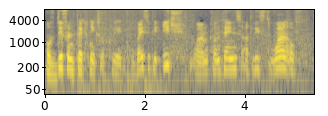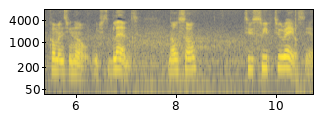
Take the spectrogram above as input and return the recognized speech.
of different techniques of creating. So basically, each one contains at least one of comments you know, which is blend, and also to sweep two rails. Yeah,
